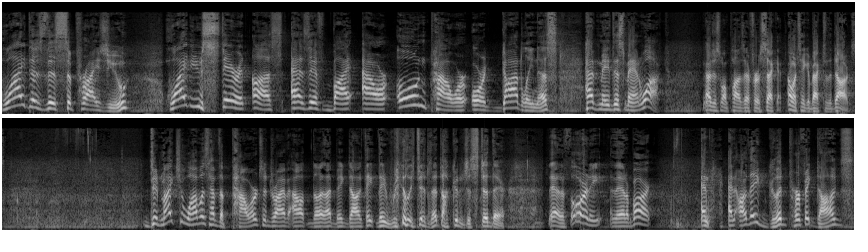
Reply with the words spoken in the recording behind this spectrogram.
why does this surprise you? Why do you stare at us as if by our own power or godliness have made this man walk? I just want to pause there for a second. I want to take it back to the dogs. Did my chihuahuas have the power to drive out the, that big dog? They, they really did. That dog could have just stood there. They had authority and they had a bark. And, and are they good, perfect dogs?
